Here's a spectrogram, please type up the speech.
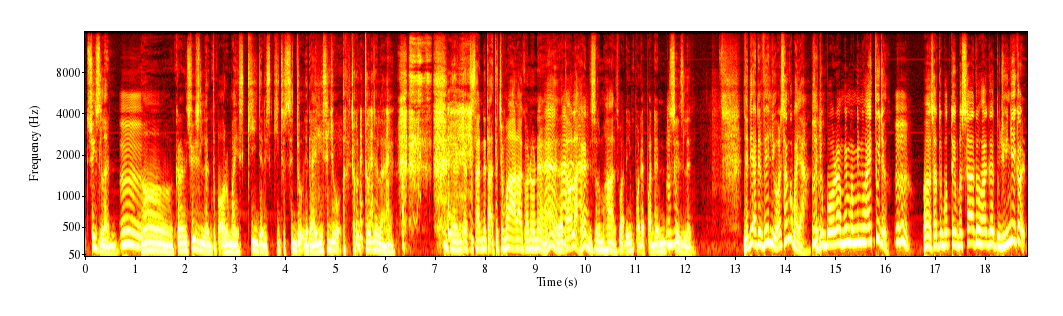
Switzerland. Hmm. oh, Kerana Switzerland Tempat orang main ski Jadi ski tu sejuk. Jadi air ni sejuk. Contohnya lah kan. Yang kata sana tak tercemar lah konon kan Ah, eh? Tak tahulah kan Dia mahal Sebab dia import daripada Mhm. Switzerland. Jadi ada value Orang sanggup bayar. Saya jumpa orang Memang minum air tu je. Mm-mm. Ha, satu botol yang besar tu harga RM7 kot.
